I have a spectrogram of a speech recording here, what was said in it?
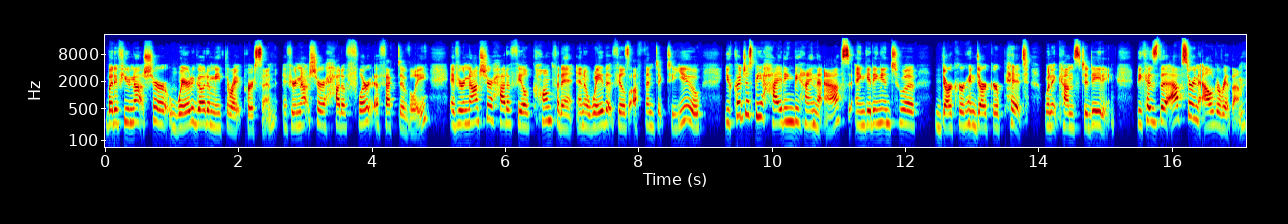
But if you're not sure where to go to meet the right person, if you're not sure how to flirt effectively, if you're not sure how to feel confident in a way that feels authentic to you, you could just be hiding behind the apps and getting into a darker and darker pit when it comes to dating because the apps are an algorithm.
